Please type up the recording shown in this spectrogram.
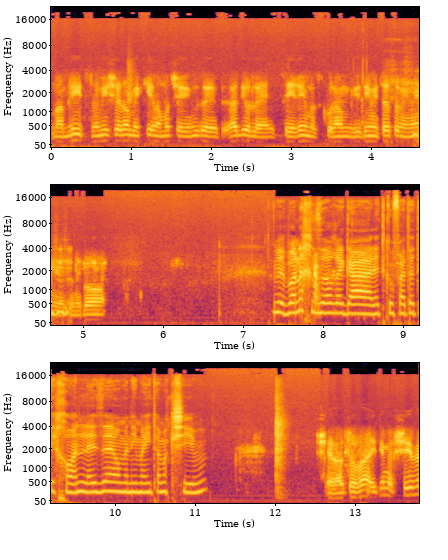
ממליץ למי שלא מכיר, למרות שאם זה רדיו לצעירים אז כולם יודעים יותר טוב ממני, אז אני לא... ובוא נחזור רגע לתקופת התיכון, לאיזה אומנים היית מקשיב? שאלה טובה, הייתי מקשיב uh,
